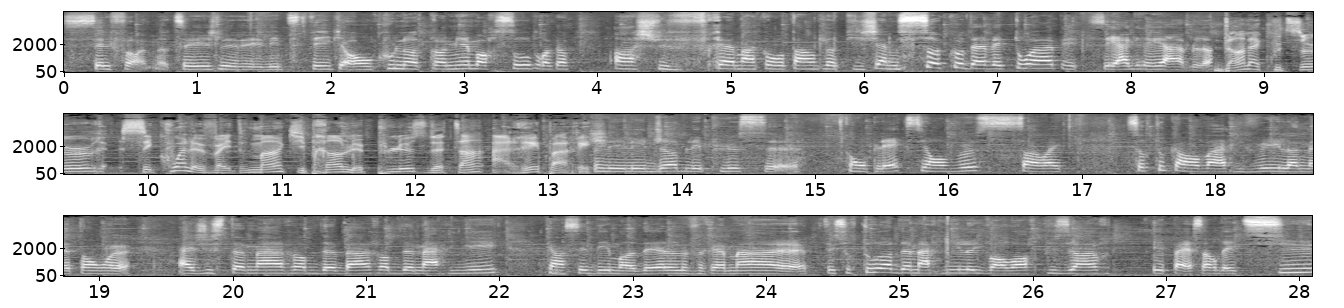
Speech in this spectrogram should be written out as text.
c'est le fun. là. Les, les petites filles qui ont coulé notre premier morceau, est comme ah, je suis vraiment contente là, puis j'aime ça coudre avec toi, puis c'est agréable. là. Dans la couture, c'est quoi le vêtement qui prend le plus de temps à réparer? Les, les jobs les plus euh, complexes, si on veut, ça va être surtout quand on va arriver, là, mettons, euh, ajustement, robe de bain, robe de mariée, quand c'est des modèles vraiment. euh, c'est surtout robe de mariée, là, il va y avoir plusieurs épaisseurs de tissu,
